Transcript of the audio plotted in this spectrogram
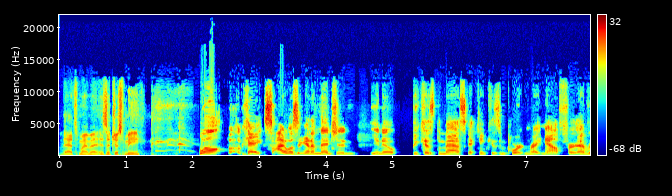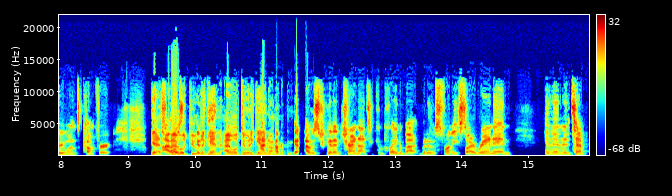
that's my is it just me? Well, okay, so I wasn't going to mention, you know, because the mask I think is important right now for everyone's comfort. yes I i, will do it gonna- again i will do it again in a I, I was going to try not to complain about it, but it was funny. So I ran in in an attempt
